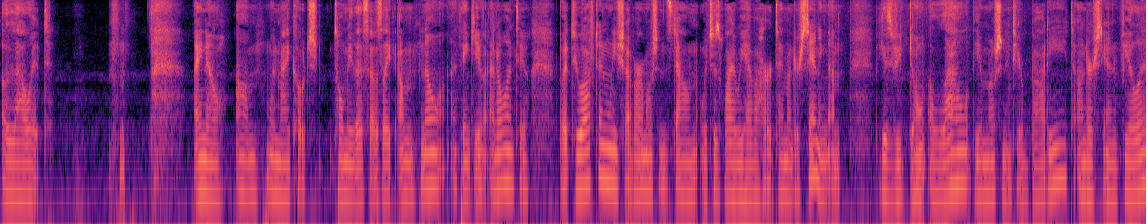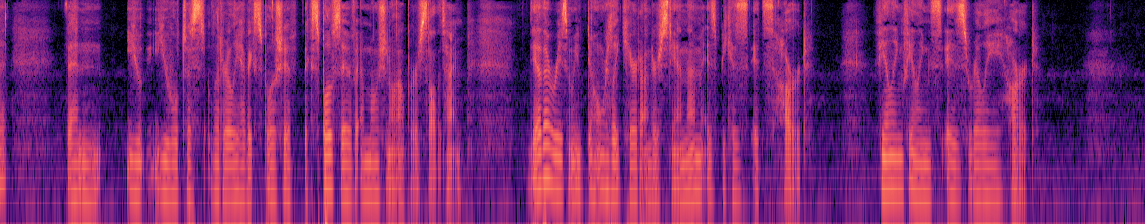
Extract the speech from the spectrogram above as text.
allow it. I know. Um, when my coach told me this, I was like, um, no, thank you. I don't want to. But too often we shove our emotions down, which is why we have a hard time understanding them. Because if you don't allow the emotion into your body to understand and feel it, then you you will just literally have explosive explosive emotional outbursts all the time. The other reason we don't really care to understand them is because it's hard. Feeling feelings is really hard.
